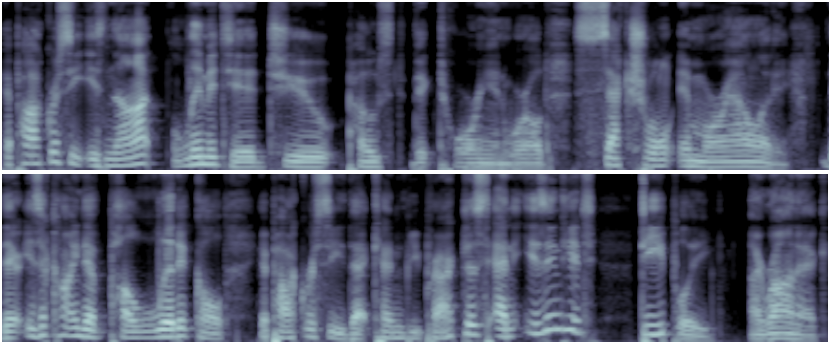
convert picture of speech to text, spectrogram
Hypocrisy is not limited to post Victorian world sexual immorality. There is a kind of political hypocrisy that can be practiced. And isn't it deeply ironic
